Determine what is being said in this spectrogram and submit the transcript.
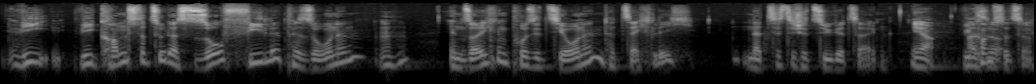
Wie, wie kommt es dazu, dass so viele Personen in solchen Positionen tatsächlich narzisstische Züge zeigen? Ja, Wie also- kommt es dazu?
